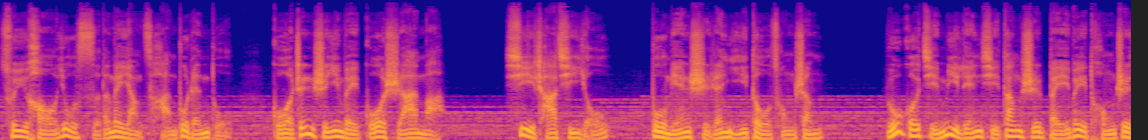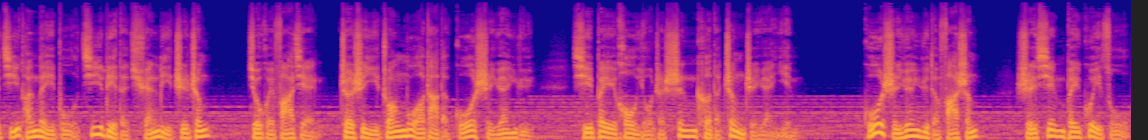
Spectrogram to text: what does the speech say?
崔浩又死的那样惨不忍睹，果真是因为国史案吗？细查其由，不免使人疑窦丛生。如果紧密联系当时北魏统治集团内部激烈的权力之争，就会发现这是一桩莫大的国史冤狱，其背后有着深刻的政治原因。国史冤狱的发生是鲜卑贵族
